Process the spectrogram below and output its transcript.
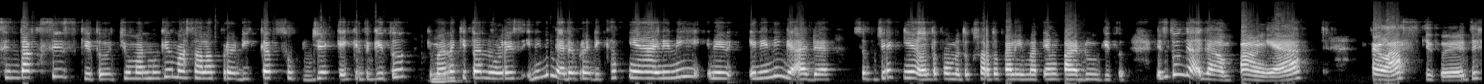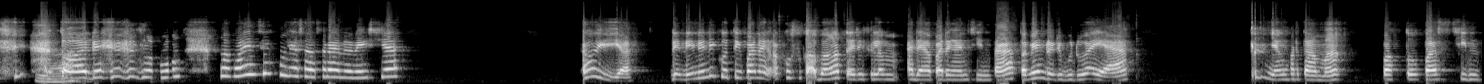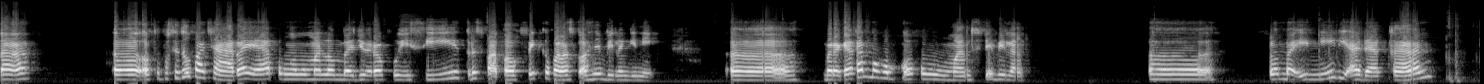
sintaksis gitu. Cuman mungkin masalah predikat subjek kayak gitu-gitu gimana Iya. kita nulis ini nih nggak ada predikatnya ini nih ini ini nih nggak ada subjeknya untuk membentuk suatu kalimat yang padu gitu. Itu tuh nggak gampang ya kelas gitu ya. Jadi Ya. kalau ada yang ngomong ngapain sih kuliah sastra Indonesia? Oh iya dan ini nih kutipan yang aku suka banget dari film Ada Apa Dengan Cinta tapi yang 2002 ya. Yang pertama waktu pas cinta eh, waktu pas itu upacara ya pengumuman lomba juara puisi terus Pak Taufik kepala sekolahnya bilang gini eh mereka kan mau, mau pengumuman terus dia bilang eh lomba ini diadakan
